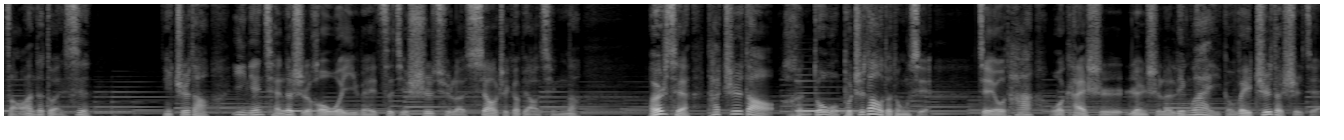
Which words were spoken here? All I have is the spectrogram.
早安的短信，你知道，一年前的时候，我以为自己失去了笑这个表情呢。而且他知道很多我不知道的东西，借由他，我开始认识了另外一个未知的世界。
